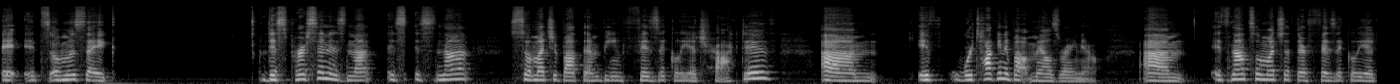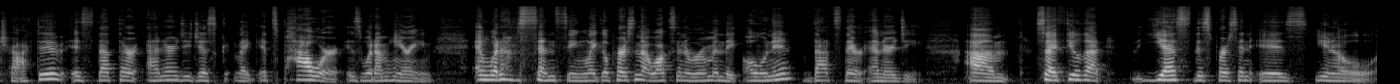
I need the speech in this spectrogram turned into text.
it, it's almost like this person is not is is not so much about them being physically attractive. Um, if we're talking about males right now, um, it's not so much that they're physically attractive, it's that their energy just like its power is what I'm hearing and what I'm sensing. Like a person that walks in a room and they own it, that's their energy. Um, so I feel that yes, this person is, you know,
